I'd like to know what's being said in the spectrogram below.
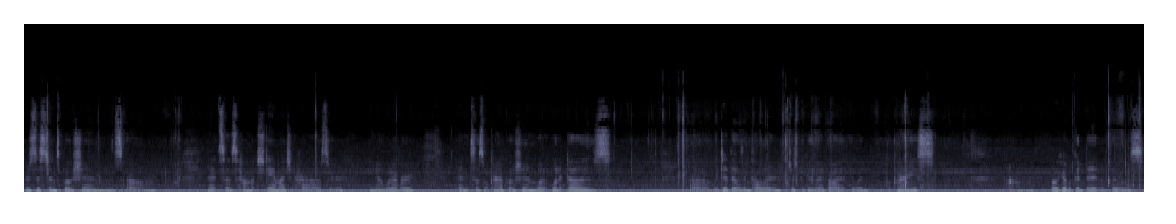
resistance potions, um, and it says how much damage it has or, you know, whatever and it says what kind of potion, what, what it does. Uh, we did those in color just because I thought it would look nice. Um, but we have a good bit of those.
